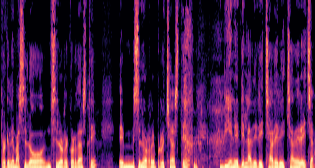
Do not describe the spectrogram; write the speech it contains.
porque además se lo, se lo recordaste, em, se lo reprochaste, viene de la derecha, derecha, derecha.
